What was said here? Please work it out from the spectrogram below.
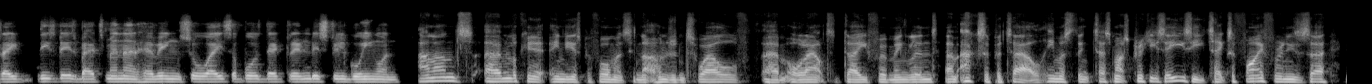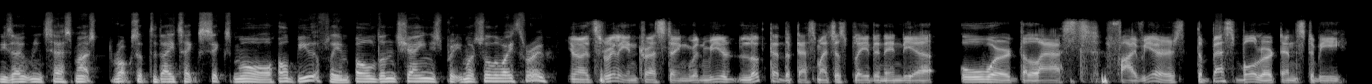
right? These days batsmen are having. So i suppose that trend is still going on Anand, um, looking at India's performance in that 112 um, all out today from England, um, Patel, he must think Test match cricket's easy. Takes a fifer in his uh, in his opening Test match, rocks up today, takes six more, bowled beautifully and bowled unchanged pretty much all the way through. You know, it's really interesting when we looked at the Test matches played in India over the last five years, the best bowler tends to be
